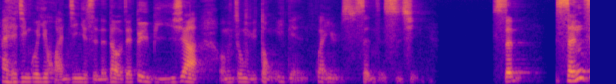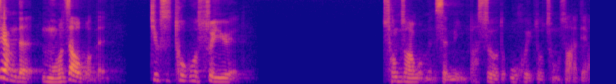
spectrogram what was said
哎呀，经过一些环境，就神的道再对比一下，我们终于懂一点关于神的事情。神神这样的魔造我们，就是透过岁月。冲刷我们生命，把所有的污秽都冲刷掉。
